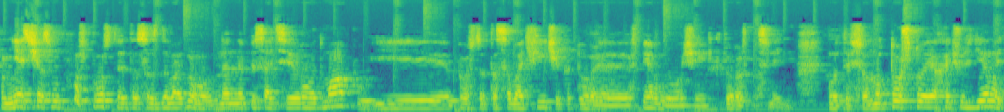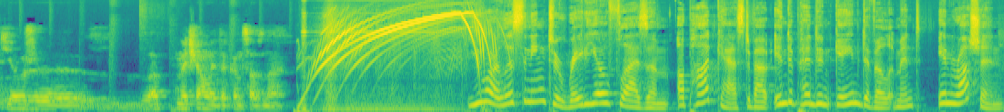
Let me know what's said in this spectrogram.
у меня сейчас вопрос просто это создавать, ну, написать себе родмапу и просто тасовать фичи, которые в первую очередь, которые в последнюю. Вот и все. Но то, что я хочу сделать, я уже от начала и до конца знаю. You are listening to Radio Flasm, a podcast about independent game development in Russian.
